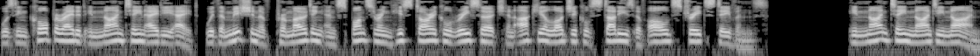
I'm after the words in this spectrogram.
was incorporated in 1988, with a mission of promoting and sponsoring historical research and archaeological studies of Old Street Stephen's. In 1999,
